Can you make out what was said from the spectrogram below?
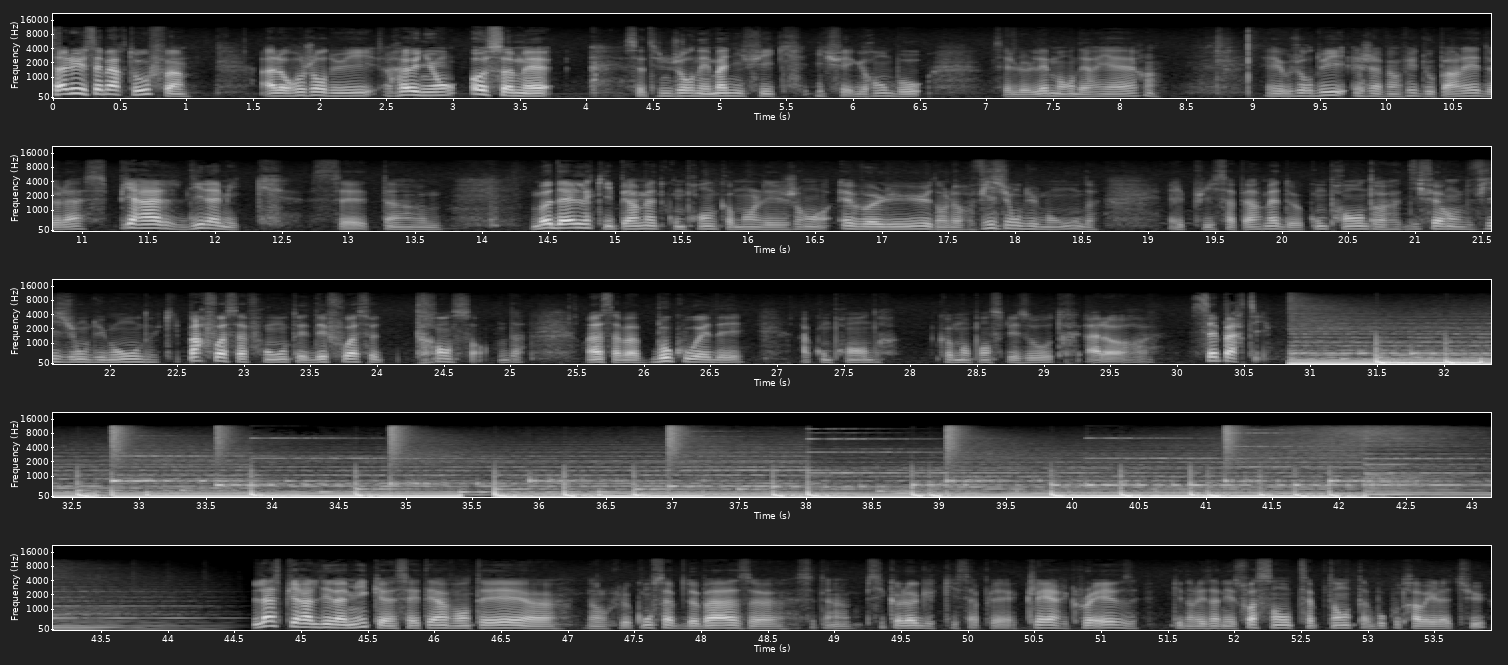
Salut, c'est Martouf. Alors aujourd'hui, réunion au sommet. C'est une journée magnifique, il fait grand beau. C'est le Léman derrière. Et aujourd'hui, j'avais envie de vous parler de la spirale dynamique. C'est un modèle qui permet de comprendre comment les gens évoluent dans leur vision du monde. Et puis ça permet de comprendre différentes visions du monde qui parfois s'affrontent et des fois se transcendent. Voilà, ça m'a beaucoup aidé à comprendre comment pensent les autres. Alors, c'est parti. La spirale dynamique, ça a été inventé, euh, donc le concept de base, euh, c'est un psychologue qui s'appelait Claire Graves, qui dans les années 60-70 a beaucoup travaillé là-dessus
